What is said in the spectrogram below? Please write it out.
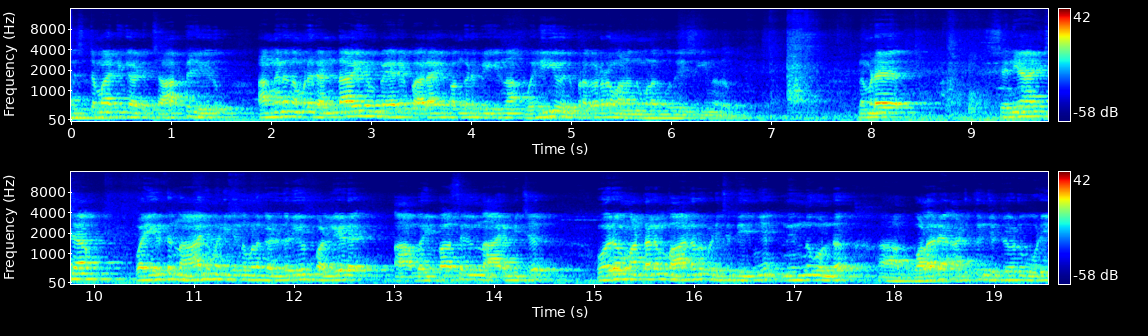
സിസ്റ്റമാറ്റിക് ആയിട്ട് ചാർട്ട് ചെയ്തു. അങ്ങനെ നമ്മൾ രണ്ടായിരം പേരെ പാലായി പങ്കെടുപ്പിക്കുന്ന വലിയൊരു പ്രകടനമാണ് നമ്മൾ ഉദ്ദേശിക്കുന്നത്. നമ്മുടെ ശനിയാഴ്ച വൈകിട്ട് നാല് മണിക്ക് നമ്മൾ കഴുതടിയൂർ പള്ളിയുടെ ബൈപ്പാസിൽ നിന്ന് ആരംഭിച്ച് ഓരോ മണ്ഡലം ബാനർ പിടിച്ച് തിരിഞ്ഞ് നിന്നുകൊണ്ട് വളരെ അടുക്കും ചുറ്റോടുകൂടി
